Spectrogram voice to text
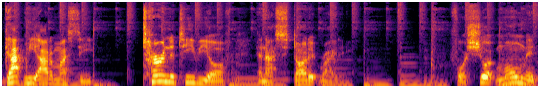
got me out of my seat, turned the TV off, and I started writing. For a short moment,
